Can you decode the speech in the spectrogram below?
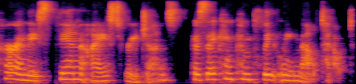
occur in these thin ice regions because they can completely melt out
